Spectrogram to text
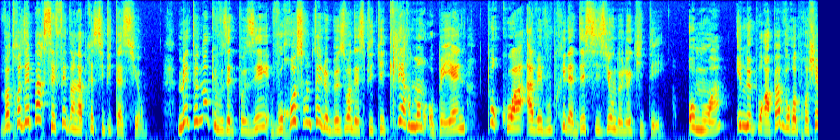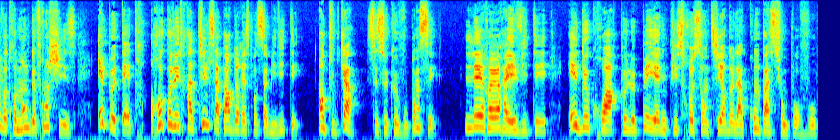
Votre départ s'est fait dans la précipitation. Maintenant que vous êtes posé, vous ressentez le besoin d'expliquer clairement au PN pourquoi avez-vous pris la décision de le quitter. Au moins, il ne pourra pas vous reprocher votre manque de franchise, et peut-être reconnaîtra-t-il sa part de responsabilité. En tout cas, c'est ce que vous pensez. L'erreur à éviter est de croire que le PN puisse ressentir de la compassion pour vous.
